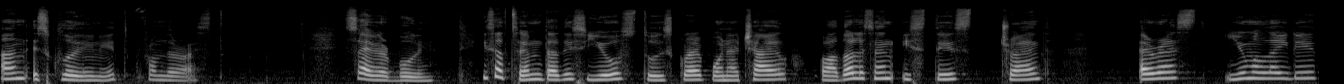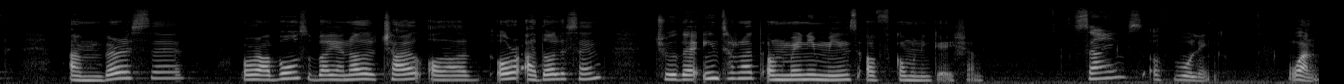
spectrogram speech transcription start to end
and excluding it from the rest. Cyberbullying is a term that is used to describe when a child or adolescent is threatened, harassed, humiliated, embarrassed, or abused by another child or, or adolescent through the internet or many means of communication. Signs of bullying 1.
